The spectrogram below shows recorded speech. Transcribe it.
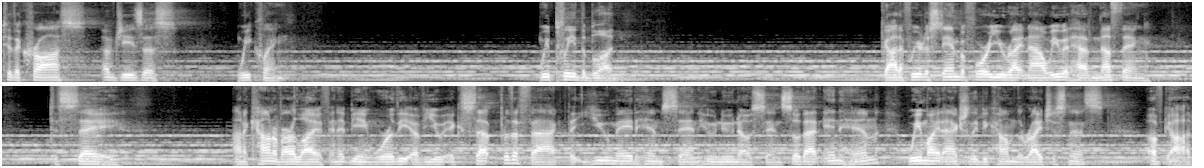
to the cross of Jesus we cling. We plead the blood. God, if we were to stand before you right now, we would have nothing to say on account of our life and it being worthy of you, except for the fact that you made him sin who knew no sin, so that in him we might actually become the righteousness of God.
